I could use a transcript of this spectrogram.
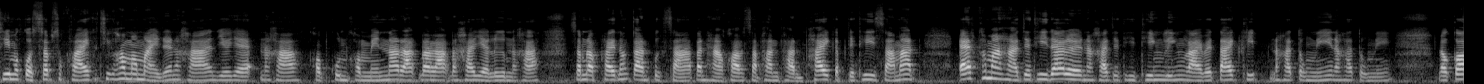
ที่มากด subscribe ที่เข้ามาใหม่ด้วยนะคะ เยอะแยะนะคะ ขอบคุณคอมเมนต์น่ารักน่ารักนะคะ อย่าลืมนะคะสำหรับใครต้องการปรึกษาปัญหาความสัมพันธ์ผ่านไพ่กับเจทีสามารถแอดเข้ามาหาเจทีได้เลยนะคะเจทีทิ้งลิงก์ไลน์ไว้ใต้คลิปนะคะ ตรงนี้นะคะ ตรงนี้แล้วก็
